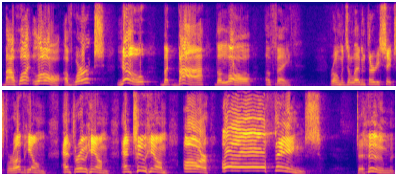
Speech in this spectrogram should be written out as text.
By what law of works? No, but by the law of faith. Romans 11 36, for of him and through him and to him are all things, to whom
